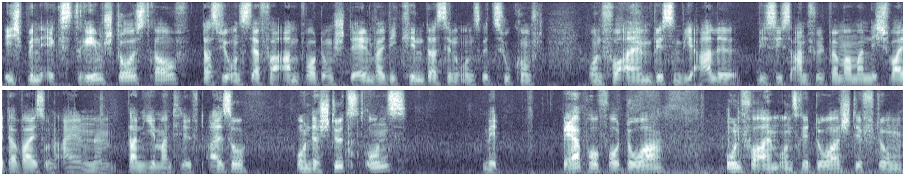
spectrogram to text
Ich bin extrem stolz drauf, dass wir uns der Verantwortung stellen, weil die Kinder sind unsere Zukunft und vor allem wissen wir alle, wie es sich anfühlt, wenn man mal nicht weiter weiß und einem dann jemand hilft. Also unterstützt uns mit Berpo for Doha und vor allem unsere Doha Stiftung,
